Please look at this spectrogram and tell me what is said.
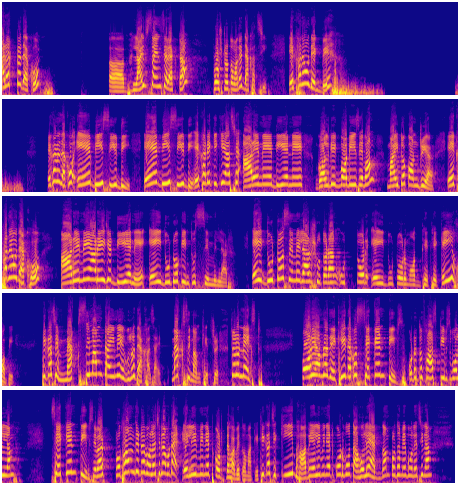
আরেকটা দেখো লাইফ সায়েন্সের একটা প্রশ্ন তোমাদের দেখাচ্ছি। এখানেও দেখবে এখানে দেখো A B C D A B C D এখানে কি কি আছে? R N A DNA Golgi bodies এবং মাইটোকন্ড্রিয়া এখানেও দেখো আর এন এ আর এই যে ডিএনএ এই দুটো কিন্তু সিমিলার এই দুটো সিমিলার সুতরাং উত্তর এই দুটোর মধ্যে থেকেই হবে। ঠিক আছে? ম্যাক্সিমাম টাইমে এগুলো দেখা যায়। ম্যাক্সিমাম ক্ষেত্রে। চলো নেক্সট পরে আমরা দেখি, দেখো সেকেন্ড টিপস ওটা তো ফার্স্ট টিপস বললাম। সেকেন্ড টিপস এবার প্রথম যেটা বলেছিলাম, ওটা এলিমিনেট করতে হবে তোমাকে, ঠিক আছে? কীভাবে এলিমিনেট করব? তাহলে একদম প্রথমে বলেছিলাম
